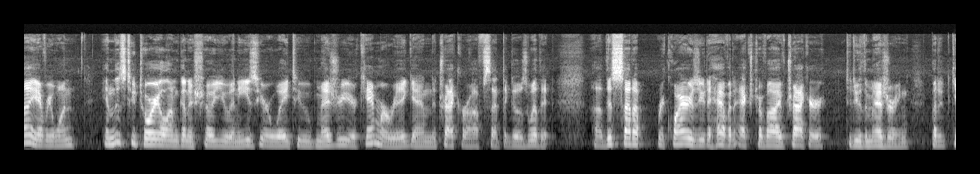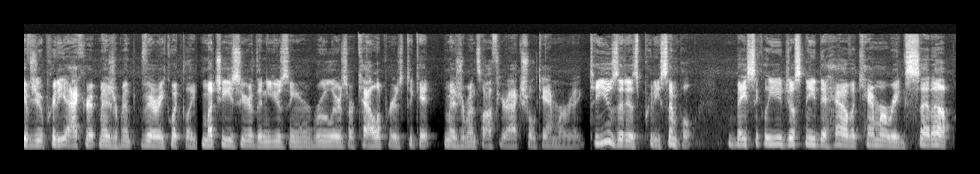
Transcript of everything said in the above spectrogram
Hi everyone. In this tutorial I'm going to show you an easier way to measure your camera rig and the tracker offset that goes with it. Uh, this setup requires you to have an extra Vive tracker to do the measuring, but it gives you a pretty accurate measurement very quickly. Much easier than using rulers or calipers to get measurements off your actual camera rig. To use it is pretty simple. Basically you just need to have a camera rig set up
